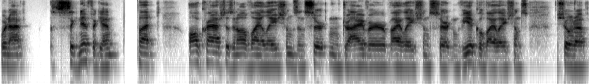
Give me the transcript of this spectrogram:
were not significant, but all crashes and all violations and certain driver violations, certain vehicle violations showed up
